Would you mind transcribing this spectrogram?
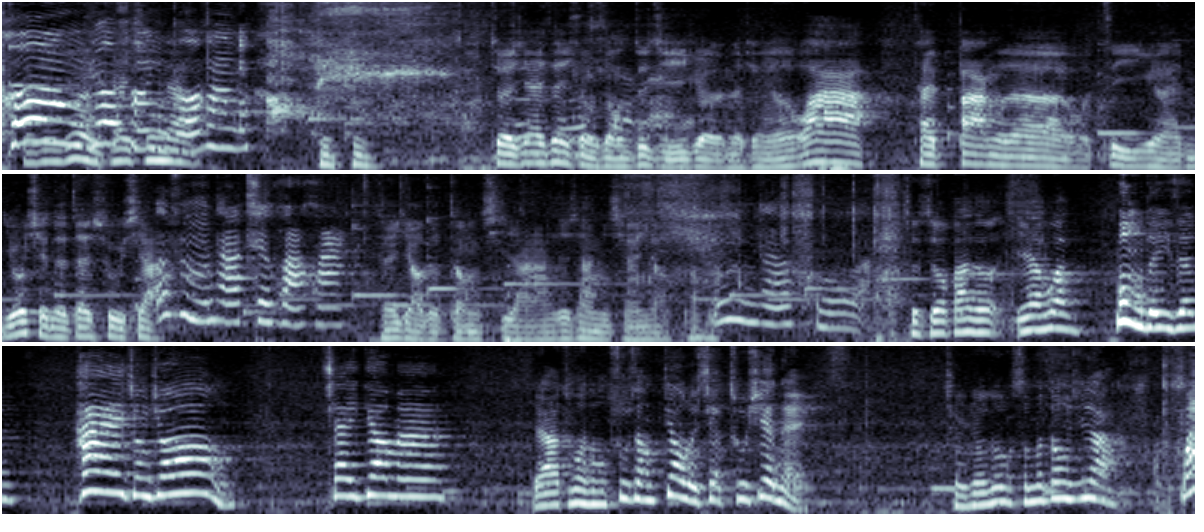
砰！就从头上掉。对，现在剩熊熊自己一个人的。熊熊说：“哇，太棒了！我自己一个人悠闲的在树下。”为什么它吃花花？在咬的东西啊，就像你喜欢咬东西。嗯，它说。这时候发出丫丫换，嘣的一声，嗨，熊熊，吓一跳吗？丫丫突然从树上掉了下，出现呢。熊熊说：“什么东西啊？”哇！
